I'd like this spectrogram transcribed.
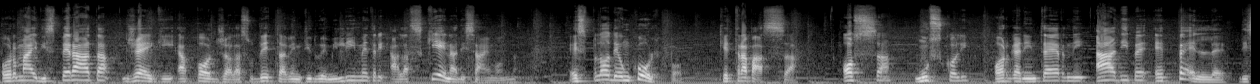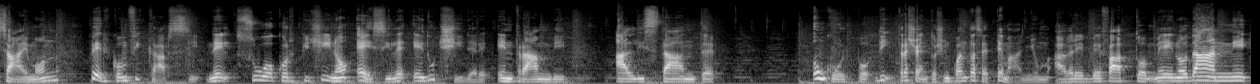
Ormai disperata, Jackie appoggia la suddetta 22 mm alla schiena di Simon. Esplode un colpo che trapassa ossa, muscoli, organi interni, adipe e pelle di Simon per conficcarsi nel suo corpicino esile ed uccidere entrambi all'istante. Un colpo di 357 Magnum avrebbe fatto meno danni.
